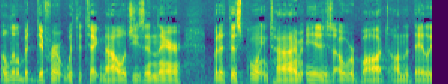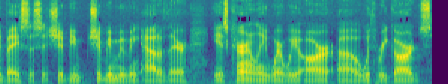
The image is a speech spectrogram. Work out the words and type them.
a little bit different with the technologies in there. But at this point in time, it is overbought on the daily basis. It should be should be moving out of there is currently where we are uh, with regards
